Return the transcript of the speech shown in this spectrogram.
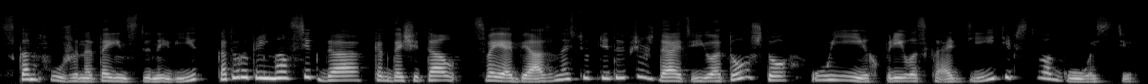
сконфуженно таинственный вид, который принимал всегда, когда считал своей обязанностью предупреждать ее о том, что у их превосходительства гости.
